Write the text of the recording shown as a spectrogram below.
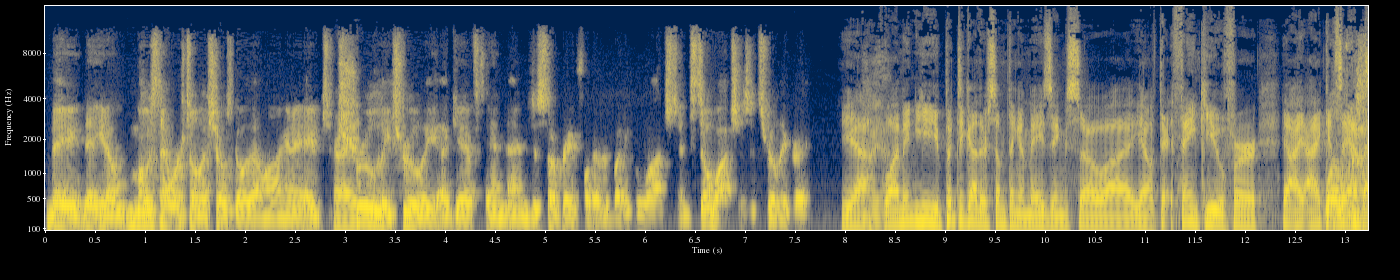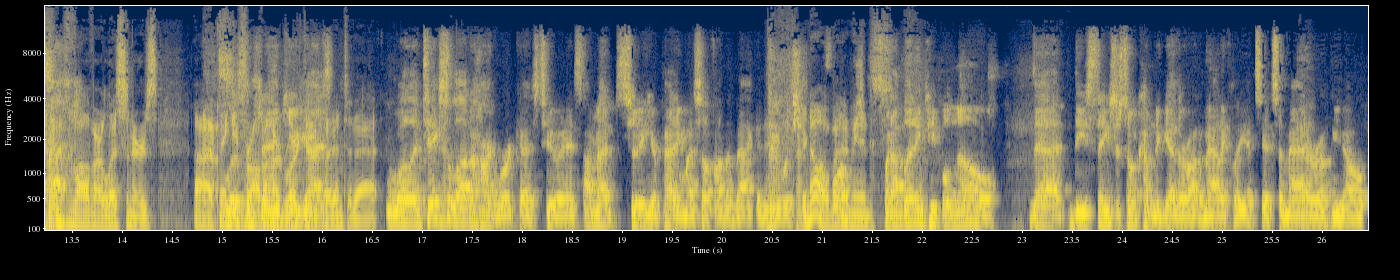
they, they, you know, most networks don't let shows go that long, and it's Right. truly, truly a gift, and I'm just so grateful to everybody who watched and still watches. It's really great. Yeah. Oh, yeah. Well, I mean, you, you put together something amazing. So, uh, you know, th- thank you for, I, I can Well, say on behalf of all of our listeners, uh, thank you for all the hard thank you, work that you guys. put into that. Well, it takes a lot of hard work, guys, too. And it's, I'm not sitting here patting myself on the back in any way, shape, No, or but I mean, it's- but I'm letting people know that these things just don't come together automatically. It's it's a matter of you know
